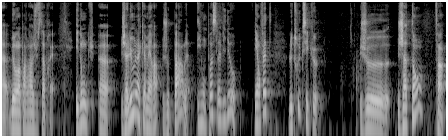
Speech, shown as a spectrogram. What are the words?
Euh, mais on en parlera juste après. Et donc, euh, j'allume la caméra, je parle et on poste la vidéo. Et en fait, le truc, c'est que je j'attends, enfin,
